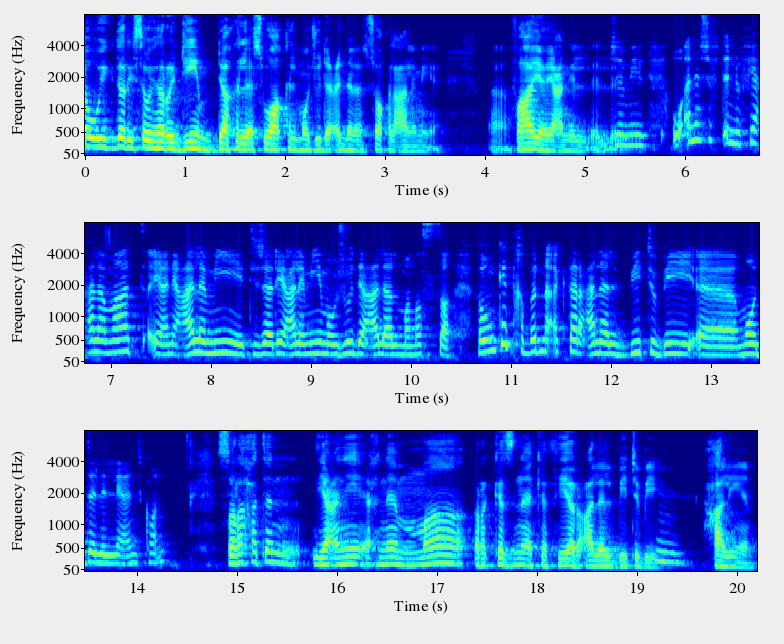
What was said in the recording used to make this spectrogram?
ويقدر يسويها redeem داخل الأسواق الموجودة عندنا الأسواق العالمية. فهي يعني ال جميل. وأنا شفت إنه في علامات يعني عالمية تجارية عالمية موجودة على المنصة. فممكن تخبرنا أكثر عن ال B2B model اللي عندكم؟ صراحة يعني إحنا ما ركزنا كثير على ال B2B حاليا.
